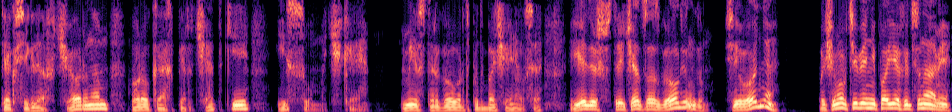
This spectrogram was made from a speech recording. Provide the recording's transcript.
как всегда в черном, в руках перчатки и сумочка. Мистер Говард подбоченился. «Едешь встречаться с Голдингом? Сегодня? Почему бы тебе не поехать с нами?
